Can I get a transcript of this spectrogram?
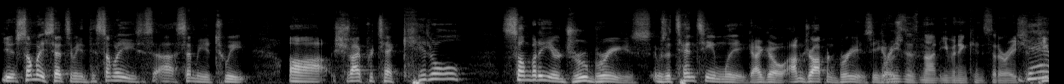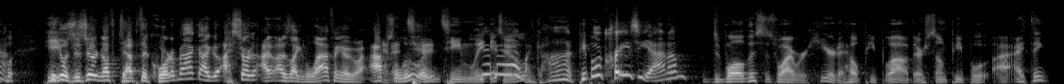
You know, somebody said to me, somebody uh, sent me a tweet. Uh, should I protect Kittle, somebody, or Drew Brees? It was a 10 team league. I go, I'm dropping Brees. He goes, Brees is not even in consideration. yeah. People, he, goes, is there enough depth at quarterback? I go, I started, I, I was like laughing. I go, absolutely. 10-team league, yeah, too? Oh my God. People are crazy, Adam. Well, this is why we're here to help people out. There's some people. I, I think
